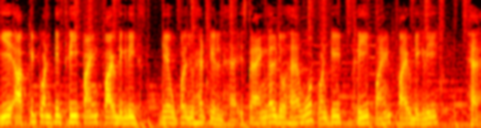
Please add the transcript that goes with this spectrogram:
ये आपकी 23.5 डिग्री के ऊपर जो है टिल्ड है। इसका एंगल जो है वो 23.5 डिग्री है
